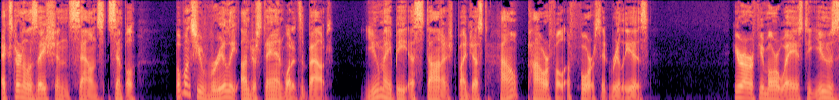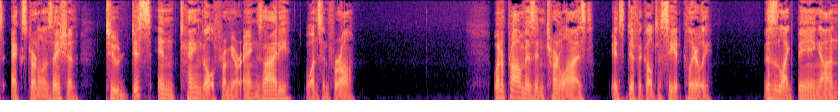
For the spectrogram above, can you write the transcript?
Externalization sounds simple, but once you really understand what it's about, you may be astonished by just how powerful a force it really is. Here are a few more ways to use externalization to disentangle from your anxiety once and for all. When a problem is internalized, it's difficult to see it clearly. This is like being on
